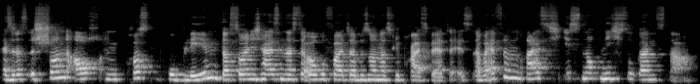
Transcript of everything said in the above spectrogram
Also das ist schon auch ein Kostenproblem. Das soll nicht heißen, dass der Eurofighter besonders viel preiswerter ist. Aber F35 ist noch nicht so ganz da.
